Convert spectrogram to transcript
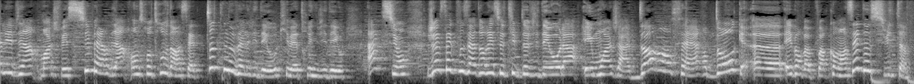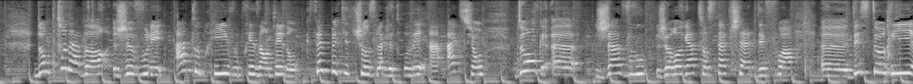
allez bien, moi je vais super bien, on se retrouve dans cette toute nouvelle vidéo qui va être une vidéo action. Je sais que vous adorez ce type de vidéo là et moi j'adore en faire donc euh, et ben on va pouvoir commencer de suite. Donc tout d'abord je voulais à tout prix vous présenter donc cette petite chose là que j'ai trouvée à Action. Donc euh, j'avoue je regarde sur Snapchat des fois euh, des stories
